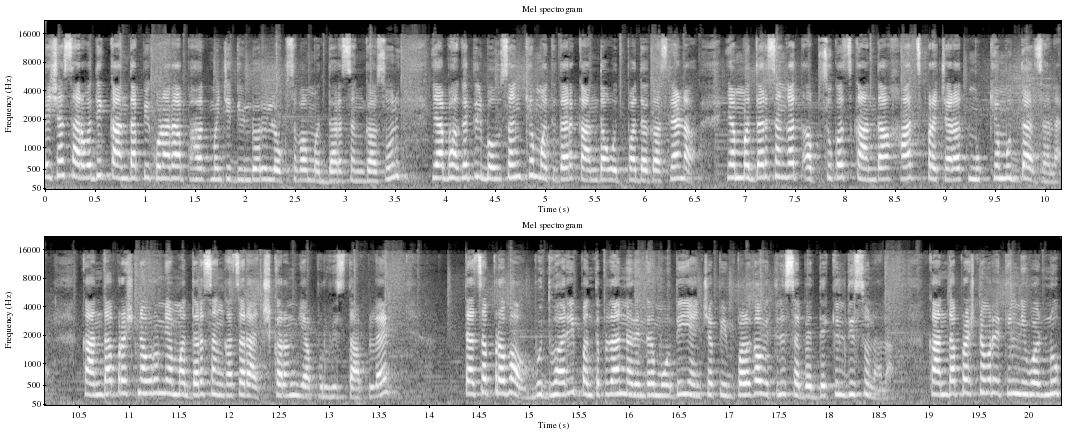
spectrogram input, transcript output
देशात सर्वाधिक कांदा पिकवणारा भाग म्हणजे दिंडोरी लोकसभा मतदारसंघ असून या भागातील बहुसंख्य मतदार कांदा उत्पादक असल्यानं या मतदारसंघात अपसुकच कांदा हाच प्रचारात मुख्य मुद्दा झालाय. कांदा प्रश्नावरून या मतदारसंघाचं राजकारण यापूर्वीच तापलंय. त्याचा प्रभाव बुधवारी पंतप्रधान नरेंद्र मोदी यांच्या पिंपळगाव येथील सभेत देखील दिसून आला. कांदा प्रश्नावर येथील निवडणूक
